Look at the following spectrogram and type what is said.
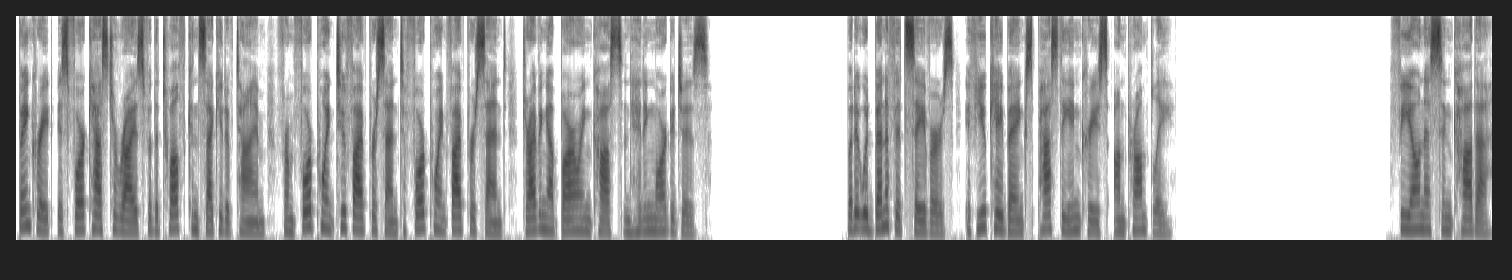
Bank rate is forecast to rise for the 12th consecutive time, from 4.25% to 4.5%, driving up borrowing costs and hitting mortgages but it would benefit savers if UK banks pass the increase on promptly. Fiona Cincotta,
